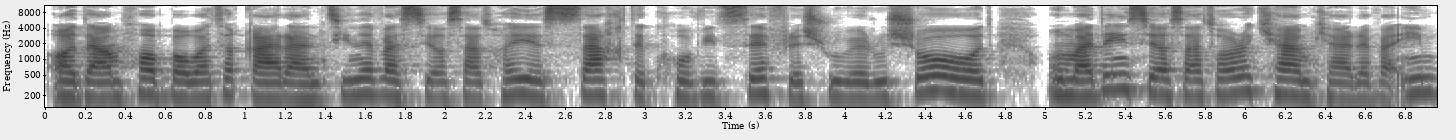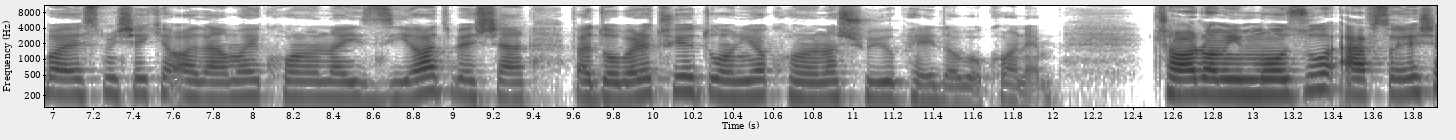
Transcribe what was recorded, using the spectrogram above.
آدم ها بابت قرنطینه و سیاست های سخت کووید صفرش روبرو شد اومده این سیاست ها رو کم کرده و این باعث میشه که آدم های کرونایی زیاد بشن و دوباره توی دنیا کرونا شیوع پیدا بکنه. چهارمین موضوع افزایش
